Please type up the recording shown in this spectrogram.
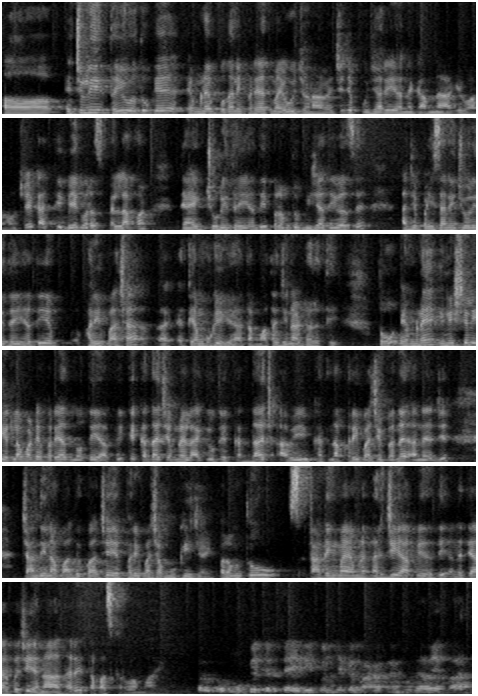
એકચ્યુઅલી થયું હતું કે એમણે પોતાની ફરિયાદમાં એવું જણાવે છે જે પૂજારી અને ગામના આગેવાનો છે કે આજથી બે વર્ષ પહેલાં પણ ત્યાં એક ચોરી થઈ હતી, પરંતુ બીજા દિવસે આ જે પૈસાની ચોરી થઈ હતી, એ ફરી પાછા ત્યાં મૂકી ગયા હતા માતાજીના ડરથી. તો એમણે ઇનિશિયલી એટલા માટે ફરિયાદ નહોતી આપી કે કદાચ એમને લાગ્યું કે કદાચ આવી ઘટના ફરી પાછી બને અને જે ચાંદીના પાદુકા છે એ ફરી પાછા મૂકી જાય. પરંતુ સ્ટાર્ટિંગમાં એમણે અરજી આપી હતી અને ત્યાર પછી એના આધારે તપાસ કરવામાં આવી. લોકમુખ્ય ચર્ચા એવી પણ છે કે બાળકને બોલાવ્યા બાદ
